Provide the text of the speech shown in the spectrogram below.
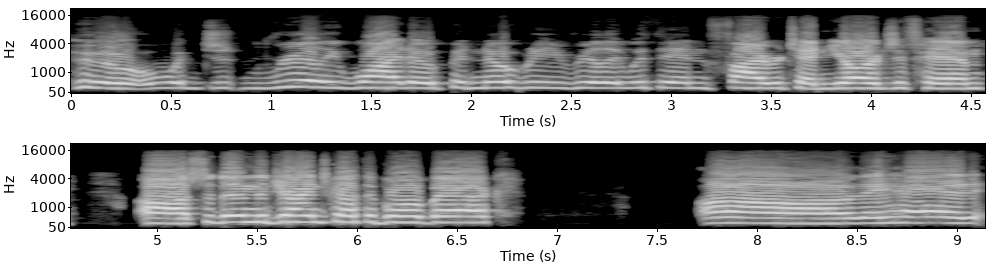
who was really wide open. Nobody really within five or ten yards of him. Uh, so then the Giants got the ball back. Uh, they had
